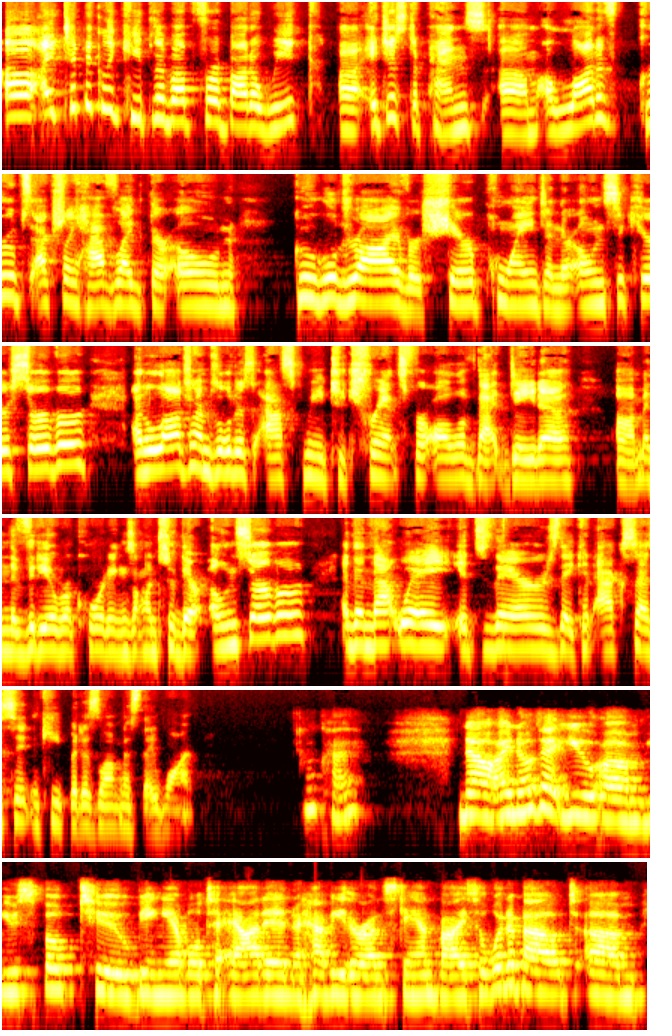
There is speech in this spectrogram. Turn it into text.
Uh, I typically keep them up for about a week. Uh, it just depends. Um, a lot of groups actually have like their own Google Drive or SharePoint and their own secure server. And a lot of times they'll just ask me to transfer all of that data um, and the video recordings onto their own server. And then that way it's theirs. They can access it and keep it as long as they want. Okay. Now I know that you um, you spoke to being able to add in or have either on standby. So what about um,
